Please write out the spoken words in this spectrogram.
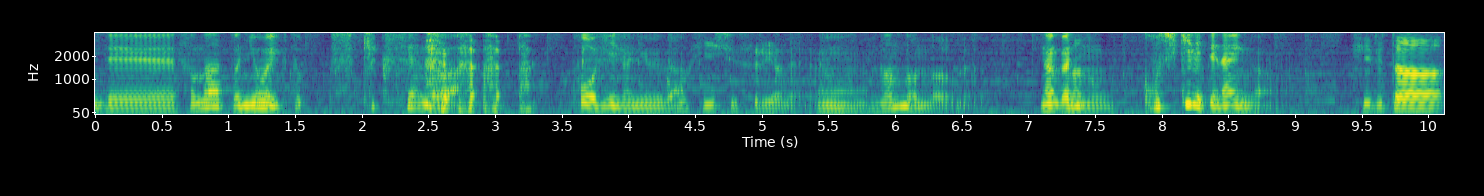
でその後尿行くとすっげえくせえんだわ。コーヒーの匂いが。コーヒー臭するよね、うん。何なんだろうねなんかあのこしきれてないんかな？フィルター。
